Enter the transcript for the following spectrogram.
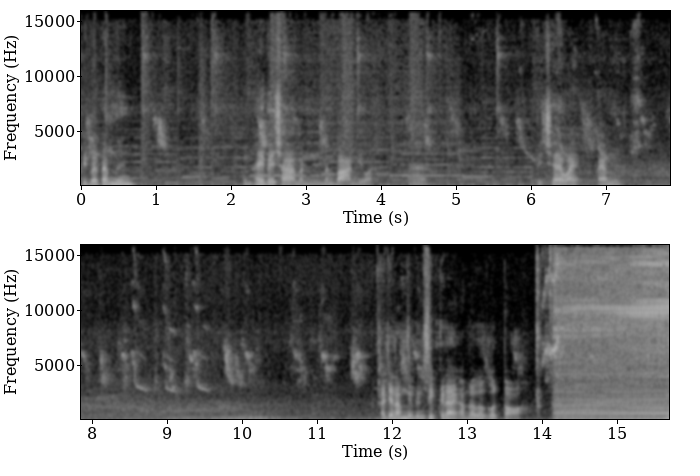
ปิดไว้แป๊บนึง มันให้ใบชามันมันบานดีกว่าอ่า ปิดแช่ไว้แป๊บนึงอาจจะนับหนึ่งถึงสิบก็ได้ครับ แล้วก็กดต่ออ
